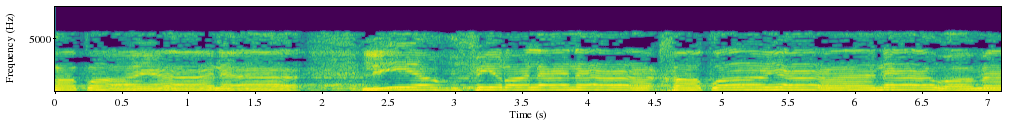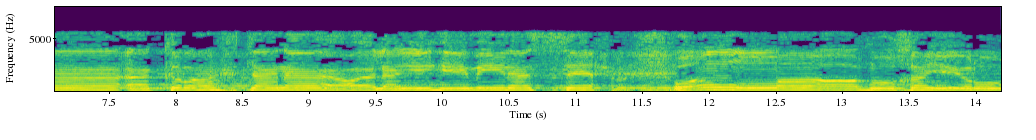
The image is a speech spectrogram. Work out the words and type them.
خطايانا ليغفر لنا خطايانا وما أكرهتنا عليه من السحر. والله خير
